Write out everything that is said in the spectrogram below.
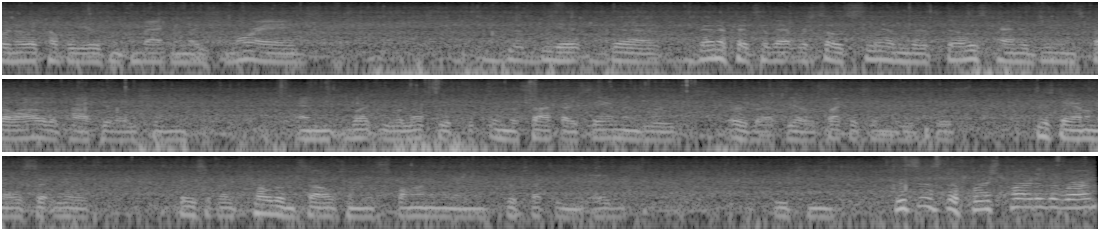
for another couple of years, and come back and lay some more eggs. The, the, the benefits of that were so slim that those kind of genes fell out of the population, and what you were left with in the sockeye salmon groups, or the yeah the sockeye salmon groups was just animals that will basically kill themselves in the spawning and protecting the eggs. This is the first part of the run,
